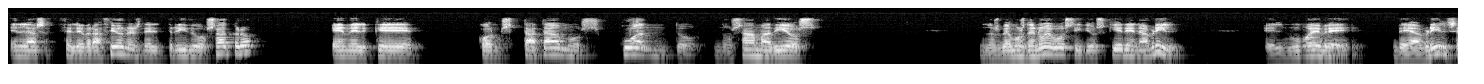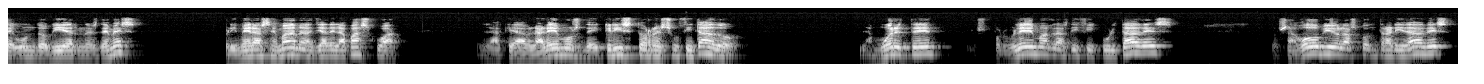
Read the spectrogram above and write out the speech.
en las celebraciones del Triduo Sacro, en el que constatamos cuánto nos ama Dios. Nos vemos de nuevo, si Dios quiere, en abril, el 9 de abril, segundo viernes de mes, primera semana ya de la Pascua, en la que hablaremos de Cristo resucitado, la muerte, los problemas, las dificultades, los agobios, las contrariedades,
